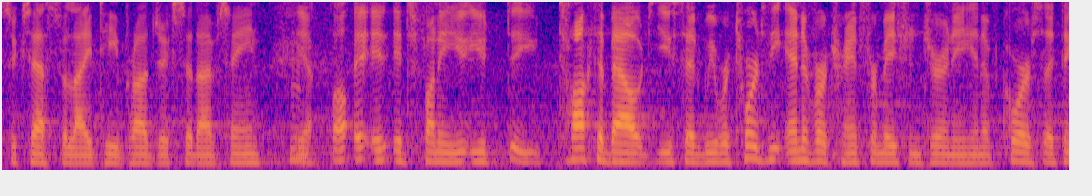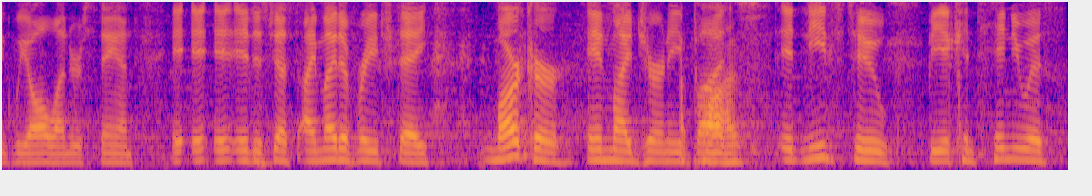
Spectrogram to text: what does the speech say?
successful IT projects that I've seen. Yeah, well, it, it's funny, you, you, you, talked about, you said we were towards the end of our transformation journey, and of course, I think we all understand, it, it, it is just, I might have reached a marker in my journey, a but pause. it needs to be a continuous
